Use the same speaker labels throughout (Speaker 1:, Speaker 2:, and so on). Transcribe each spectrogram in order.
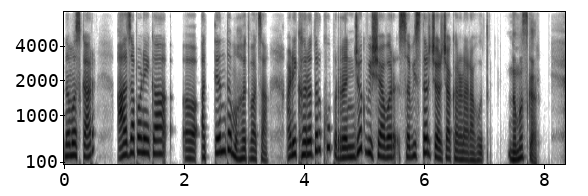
Speaker 1: नमस्कार. आज आपण एका अ, अत्यंत महत्त्वाचा आणि खरं तर खूप रंजक विषयावर सविस्तर चर्चा करणार आहोत.
Speaker 2: नमस्कार.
